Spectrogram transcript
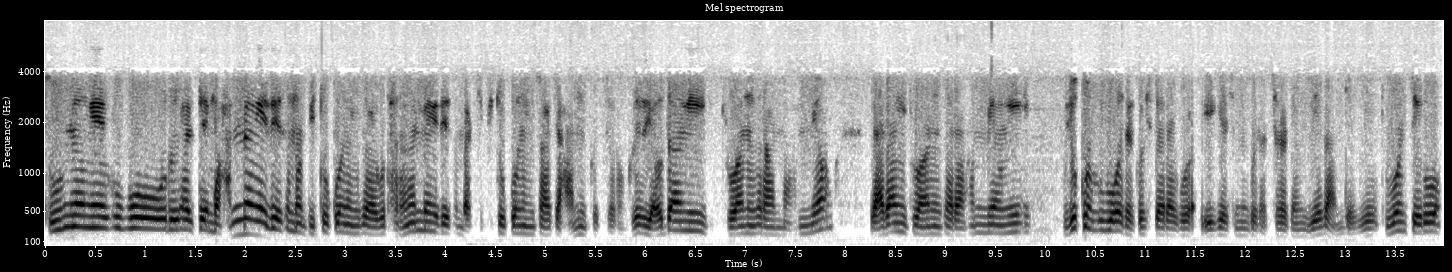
두 명의 후보를 할 때 뭐 한 명에 대해서만 비토권 행사하고 다른 한 명에 대해서는 마치 비토권 행사하지 않을 것처럼. 그래서 여당이 좋아하는 사람 한 명, 야당이 좋아하는 사람 한 명이 무조건 후보가 될 것이다라고 얘기하시는 것 자체가 좀 이해가 안 되고요. 두 번째로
